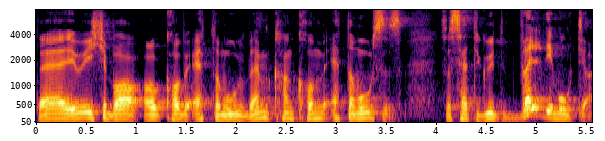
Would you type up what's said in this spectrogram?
Det er jo ikke bare å komme etter Moses. Hvem kan komme etter Moses? Så setter Gud veldig mot i.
